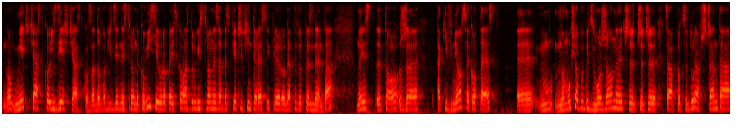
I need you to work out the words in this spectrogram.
no, mieć ciastko i zjeść ciastko, zadowolić z jednej strony Komisję Europejską, a z drugiej strony zabezpieczyć interesy i prerogatywy prezydenta, no jest to, że taki wniosek o test no, musiałby być złożony, czy, czy, czy cała procedura wszczęta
